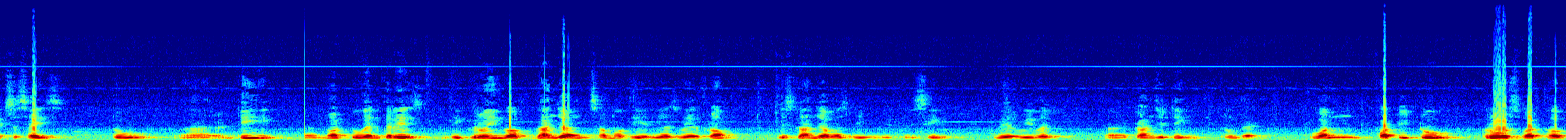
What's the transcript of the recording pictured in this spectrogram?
exercise to not to encourage the growing of ganja in some of the areas where from this ganja was being received, where we were uh, transiting through that. 142 crores worth of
